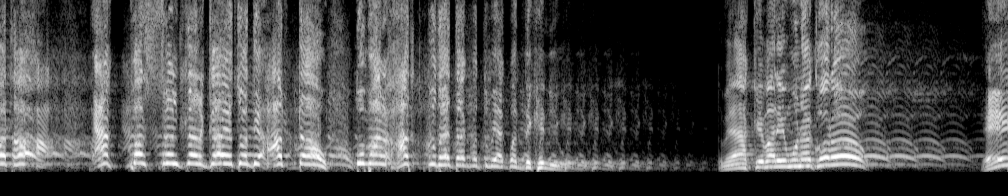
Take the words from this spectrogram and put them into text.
কথা। এক পার্সেন্টের গায়ে যদি হাত তোমার হাত কোথায় থাকবে তুমি একবার দেখে নিও। তুমি একেবারে মনে করো, এই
